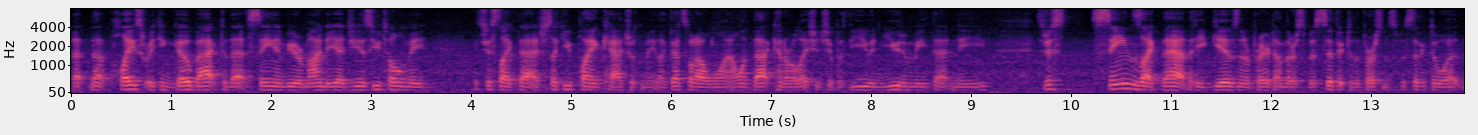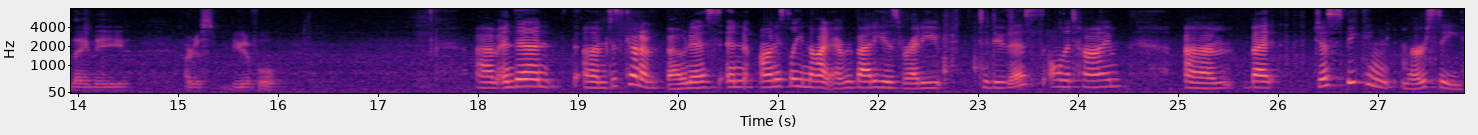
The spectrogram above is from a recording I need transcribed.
that, that place where you can go back to that scene and be reminded, yeah, Jesus, you told me it's just like that. It's just like you playing catch with me. Like that's what I want. I want that kind of relationship with you and you to meet that need. So just scenes like that that he gives in a prayer time that are specific to the person, specific to what they need, are just beautiful. Um, and then um, just kind of bonus, and honestly, not everybody is ready to do this all the time, um, but just speaking mercy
